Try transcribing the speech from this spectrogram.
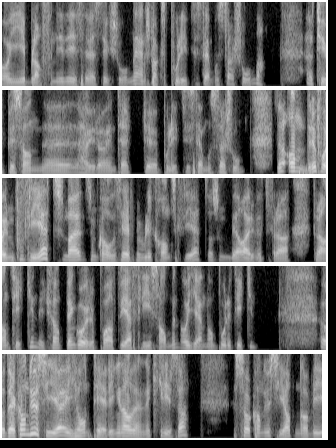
og, gi blaffen i disse restriksjonene en slags politisk demonstrasjon. da. Typisk sånn uh, høyreorientert uh, politisk demonstrasjon. Den andre formen for frihet, som, er, som, kalles republikansk frihet, og som vi har arvet fra, fra antikken, den går på at vi er fri sammen og gjennom politikken. Og Det kan du si i håndteringen av denne krisa. Så kan du si at når vi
